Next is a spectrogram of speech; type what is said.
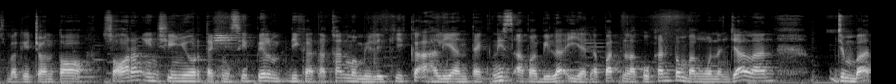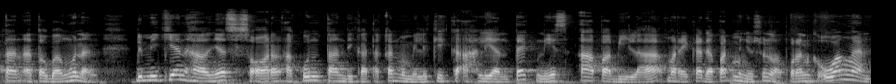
Sebagai contoh, seorang insinyur teknik sipil dikatakan memiliki keahlian teknis apabila ia dapat melakukan pembangunan jalan, jembatan atau bangunan. Demikian halnya seseorang akuntan dikatakan memiliki keahlian teknis apabila mereka dapat menyusun laporan keuangan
